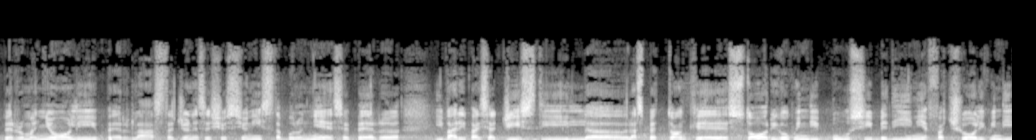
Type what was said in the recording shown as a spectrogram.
per Romagnoli, per la stagione secessionista bolognese, per i vari paesaggisti, il, l'aspetto anche storico, quindi Busi, Bedini e Faccioli, quindi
